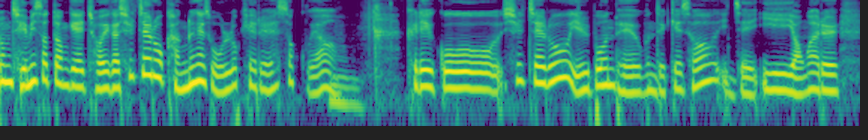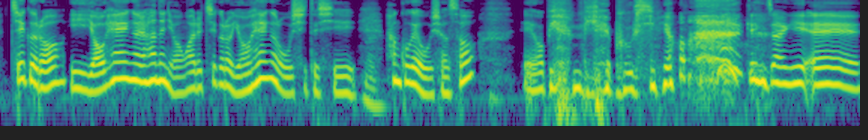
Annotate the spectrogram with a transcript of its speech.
좀 재밌었던 게 저희가 실제로 강릉에서 올로케를 했었고요. 음. 그리고 실제로 일본 배우분들께서 이제 이 영화를 찍으러 이 여행을 하는 영화를 찍으러 여행을 오시듯이 네. 한국에 오셔서 에어비앤비에 묵으시며 굉장히 예,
